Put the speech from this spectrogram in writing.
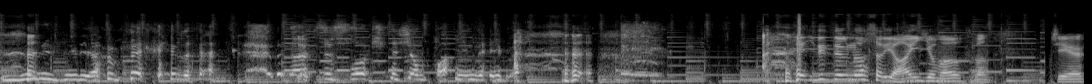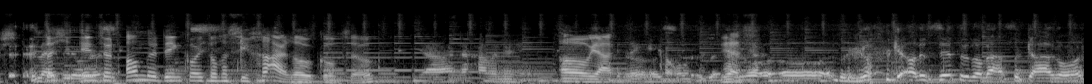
een mini-video beginnen. Dan we een slokje champagne nemen. je doet ook nog zo je handje omhoog van... Cheers. Dat je in zo'n ander ding kon je toch een sigaar roken of zo? Ja, daar gaan we nu niet. Oh ja, Ik denk, ik ga om. yes. Oh, oh, we roken, alles zitten dan naast elkaar hoor.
